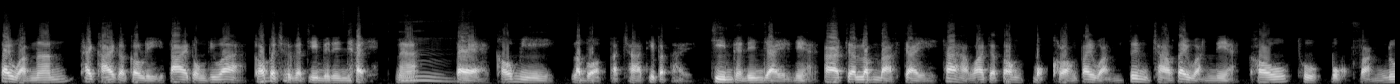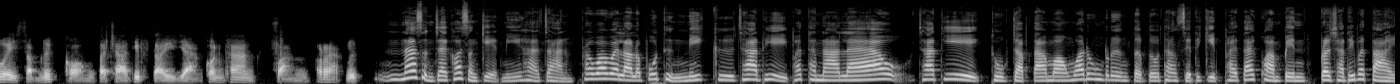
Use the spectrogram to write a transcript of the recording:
ไต้หวันนั้นคล้ายๆ กับเกาหลีใต้ตรงที่ว่าเขาเผชิญกับจีนแผ่นดินใหญ่นะแต่เขามีระบอบประชาธิปไตย จีนแผ่นดินใหญ่เนี่ยอาจจะลำบากใจถ้าหากว่าจะต้องปกครองไต้หวัน ซึ่งชาวไต้หวันเนี่ยเขาถูกปลุกฝังด้วยสำนึกของประชาธิปไตยอย่างค่อนข้างฝังรากลึก น่าสนใจข้อสังเกตนี้ค่ะอาจารย์ เพราะว่าเวลาเราพูดถึงนิกคือชาติที่พัฒนาแล้ว ชาติที่ถูกจับตามองว่ารุ่งเรืองเติบโตทางเศรษฐกิจภายใต้ความเป็นประชาธิปไตย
